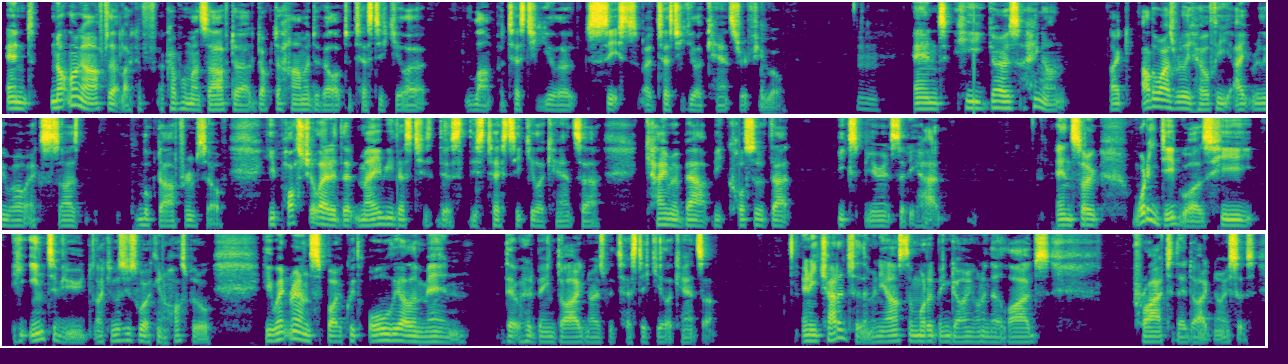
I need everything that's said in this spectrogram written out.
And not long after that, like a, a couple months after, Dr. Hamer developed a testicular lump, a testicular cyst, a testicular cancer, if you will. Mm. And he goes, hang on, like otherwise really healthy, ate really well, exercised, looked after himself. He postulated that maybe this, this, this testicular cancer came about because of that experience that he had. And so what he did was he he interviewed, like he was just working in a hospital. He went around and spoke with all the other men that had been diagnosed with testicular cancer. And he chatted to them and he asked them what had been going on in their lives prior to their diagnosis.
